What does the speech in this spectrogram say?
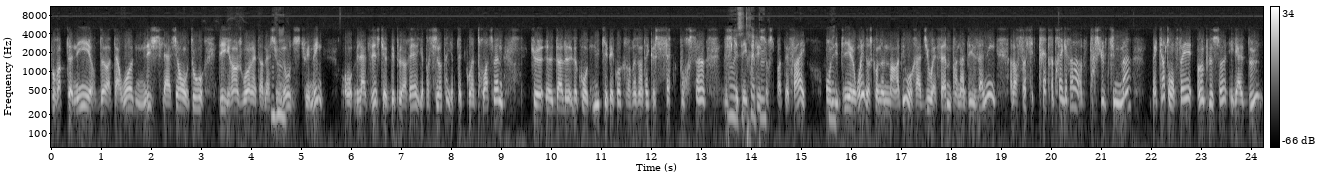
pour obtenir d'Ottawa une législation autour des grands joueurs internationaux mm-hmm. du streaming. On, la disque déplorait, il n'y a pas si longtemps, il y a peut-être quoi, trois semaines, que euh, dans le, contenu québécois qui représentait que 7% de ce qui était écouté sur Spotify, on est bien loin de ce qu'on a demandé aux radios FM pendant des années. Alors ça, c'est très, très, très grave, parce qu'ultimement, ben, quand on fait 1 plus 1 égale 2,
